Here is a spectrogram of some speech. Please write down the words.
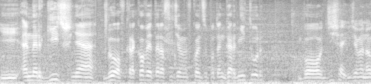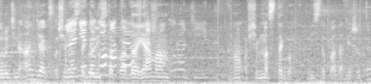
i energicznie było w Krakowie. Teraz idziemy w końcu po ten garnitur, bo dzisiaj idziemy na urodziny Andziak z 18 listopada. Ja mam urodziny. no 18 listopada, wiesz o tym?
